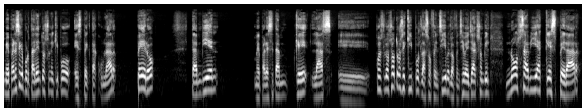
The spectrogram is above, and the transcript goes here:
me parece que por talento es un equipo espectacular, pero también me parece que las, eh, pues los otros equipos, las ofensivas, la ofensiva de Jacksonville, no sabía qué esperar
